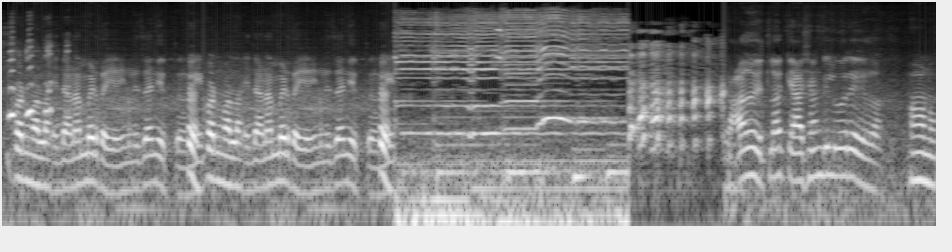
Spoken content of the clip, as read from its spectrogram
చెప్పండి మళ్ళా. దండం పెడతా ఈ నిజం చెప్తాను చెప్పండి మళ్ళా. దండం పెడతా ఈ నిజం చెప్తాను కాదు ఎట్లా క్యాష్ ఆన్ డెలివరీ కదా. అవును.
